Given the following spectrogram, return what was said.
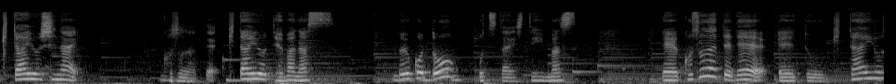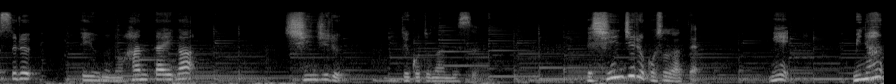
期待をしない子育て期待を手放すということをお伝えしています。で子育てで、えっと、期待をするっていうのの反対が信じるっていうことなんです。で信じる子育てにみな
